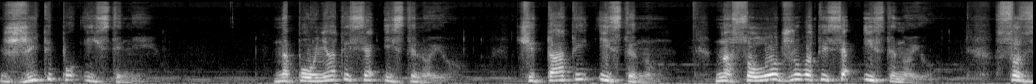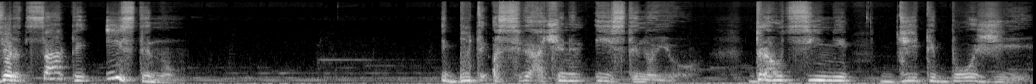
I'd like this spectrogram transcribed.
жити по істині, наповнятися істиною, читати істину, насолоджуватися істиною, созерцати істину і бути освяченим істиною. Драгоцінні діти Божі.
